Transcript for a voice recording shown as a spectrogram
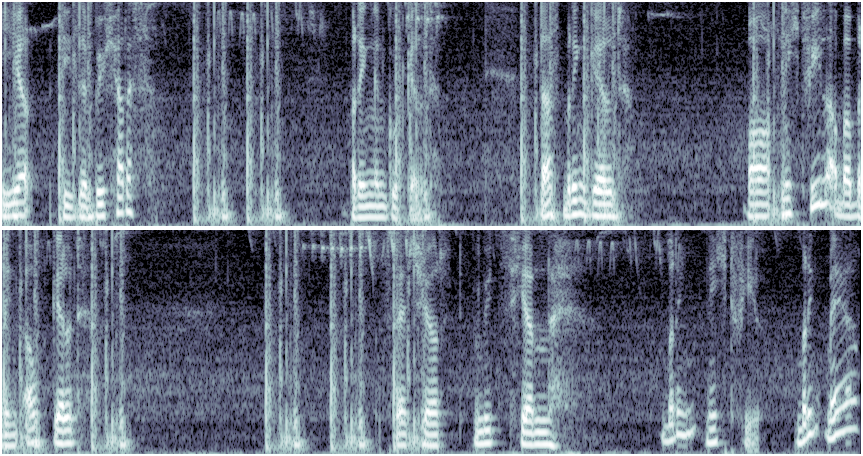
Hier diese Büchers bringen gut Geld. Das bringt Geld. Oh, nicht viel, aber bringt auch Geld. Sweatshirt, Mützchen. Bringt nicht viel. Bringt mehr.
